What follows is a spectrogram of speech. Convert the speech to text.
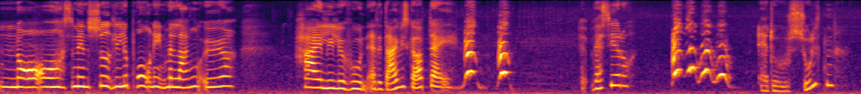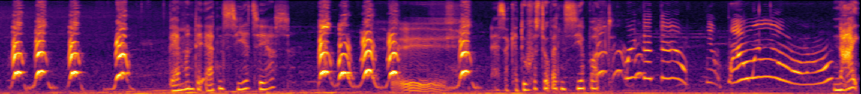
Nå, sådan en sød lille brun en med lange ører. Hej, lille hund. Er det dig, vi skal opdage? Hvad siger du? Er du sulten? Hvad må det er, den siger til os? Øh, altså, kan du forstå, hvad den siger, Bold? Nej,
